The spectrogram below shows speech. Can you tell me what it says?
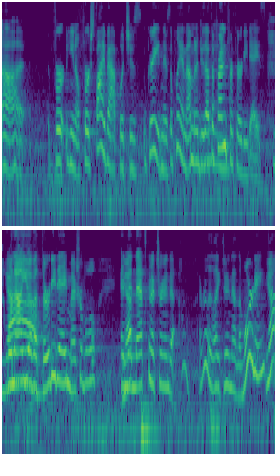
uh, for you know, first five app, which is great, and there's a plan. I'm going to do that with a friend for 30 days. yeah. Well, now you have Mm. A 30 day measurable, and Yep. then that's going to turn into, oh, I really like doing that in the morning. Yeah.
